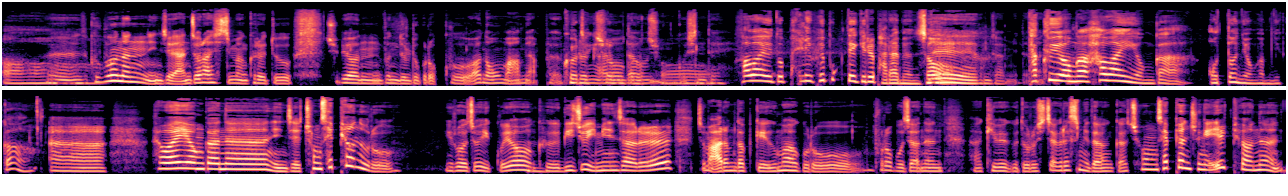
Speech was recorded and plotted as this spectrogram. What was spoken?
아. 네, 그래서 그분은 이제 안전하시지만 그래도 주변 분들도 그렇고 아, 너무 마음이 아파요. 굉장히 그렇죠, 아름다운 그렇죠. 곳인데. 하와이도 빨리 회복되기를 바라면서 네, 감사합니다. 다큐 영화 하와이 연가 어떤 영화입니까? 아, 하와이 연가는 이제 총 세 편으로 이루어져 있고요. 음. 그 미주 이민사를 좀 아름답게 음악으로 풀어보자는 아, 기획 의도로 시작을 했습니다. 그러니까 총 세 편 중에 1편은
